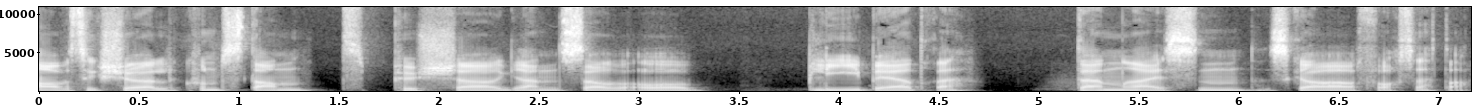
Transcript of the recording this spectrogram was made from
av seg sjøl. Konstant pushe grenser og bli bedre. Den reisen skal fortsette.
